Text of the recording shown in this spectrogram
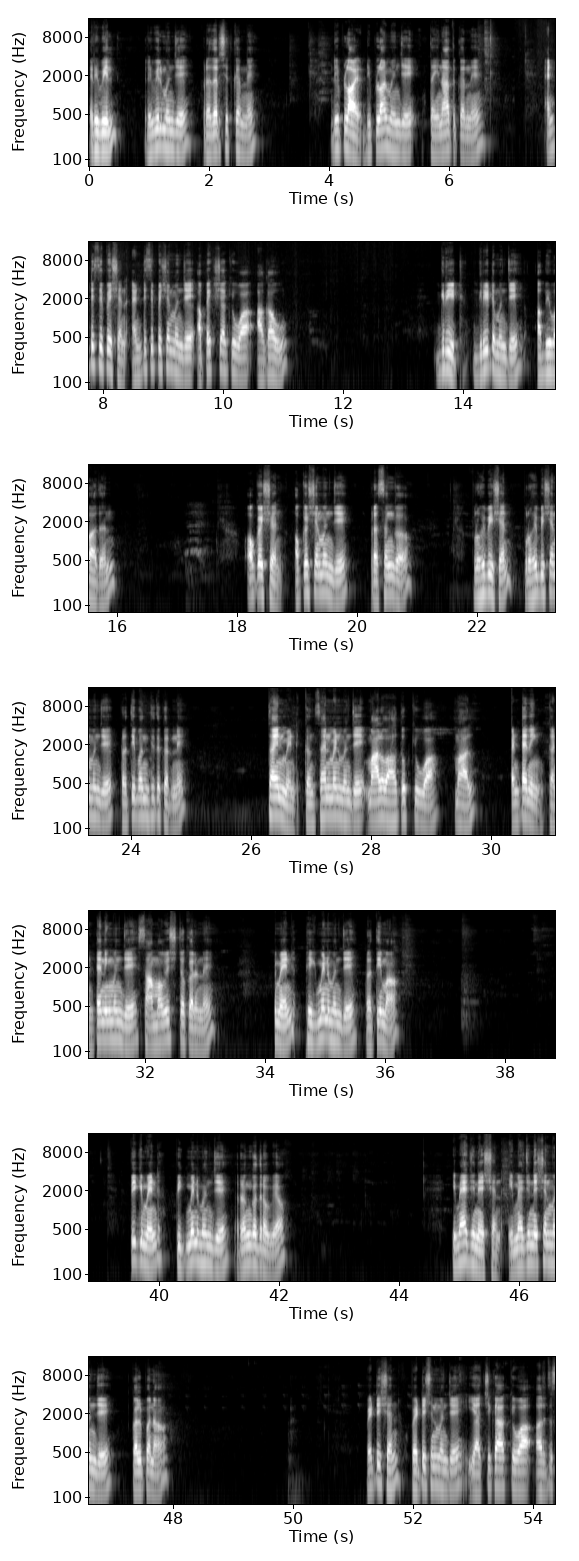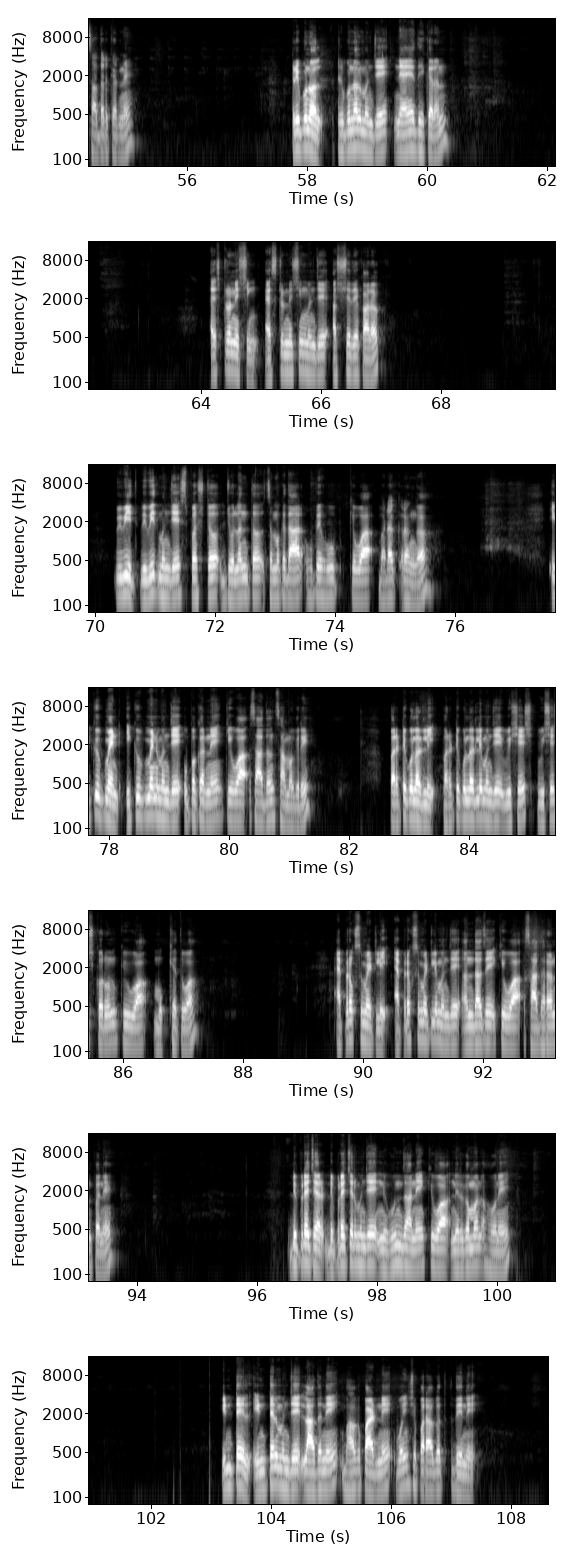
Reveal reveal म्हणजे प्रदर्शित करणे डिप्लॉय डिप्लॉय म्हणजे तैनात करणे अँटिसिपेशन अँटिसिपेशन म्हणजे अपेक्षा किंवा आगाऊ ग्रीट ग्रीट म्हणजे अभिवादन ऑकेशन ऑकेशन म्हणजे प्रसंग प्रोहिबिशन प्रोहिबिशन म्हणजे प्रतिबंधित करणे कन्साइनमेंट कन्साइनमेंट म्हणजे माल वाहतूक किंवा माल कंटेनिंग कंटेनिंग म्हणजे समाविष्ट करणे. फिगमेंट फिगमेंट म्हणजे प्रतिमा. पिगमेंट पिगमेंट म्हणजे रंगद्रव्य. इमॅजिनेशन इमॅजिनेशन म्हणजे कल्पना. पेटिशन पेटिशन म्हणजे याचिका किंवा अर्ज सादर करणे. ट्रिब्युनल ट्रिब्युनल म्हणजे न्यायाधिकरण ॲस्ट्रॉनिशिंग ॲस्ट्रॉनिशिंग म्हणजे आश्चर्यकारक विविध विविध म्हणजे स्पष्ट ज्वलंत चमकदार हुबेहूब किंवा भडक रंग. इक्विपमेंट इक्विपमेंट म्हणजे उपकरणे किंवा साधन सामग्री. पर्टिक्युलरली पर्टिक्युलरली म्हणजे विशेष विशेष करून किंवा मुख्यत्व. ॲप्रॉक्सिमेटली ॲप्रॉक्सिमेटली म्हणजे अंदाजे किंवा साधारणपणे डिप्रेचर डिप्रेचर म्हणजे निघून जाणे किंवा निर्गमन होणे. इंटेल इंटेल म्हणजे लादणे भाग पाडणे वंशपरागत देणे.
